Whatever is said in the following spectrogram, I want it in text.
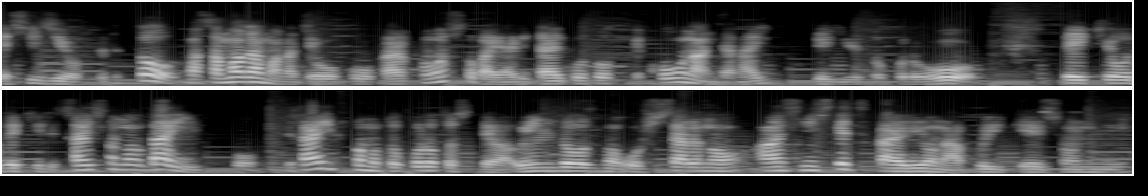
指示をすると、まあ、様々な情報からこの人がやりたいことってこうなんじゃないっていうところを提供できる最初の第一歩。で第一歩のところとしては Windows のオフィシャルの安心して使えるようなアプリケーションに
